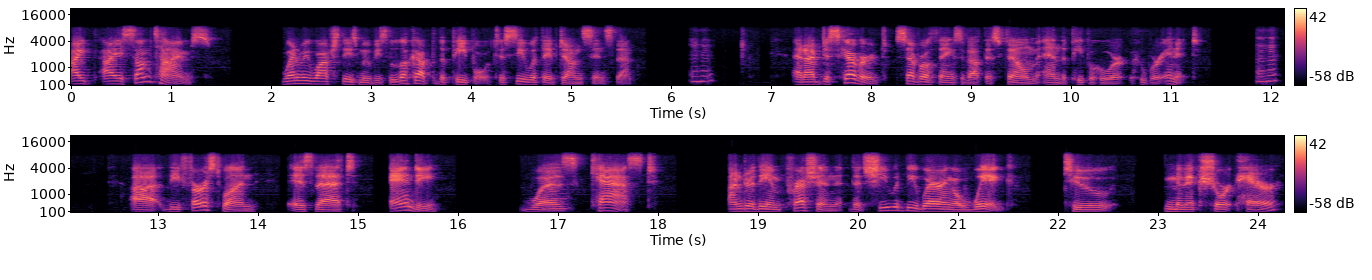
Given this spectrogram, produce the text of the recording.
I I sometimes when we watch these movies look up the people to see what they've done since then. Mhm. And I've discovered several things about this film and the people who were who were in it. Mhm. Uh, the first one is that Andy was cast under the impression that she would be wearing a wig to mimic short hair.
